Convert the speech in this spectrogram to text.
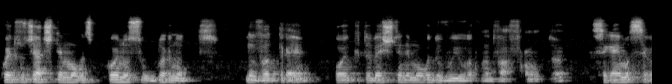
което означава, че те могат спокойно се обърнат навътре. Логиката беше, че не могат да воюват на два фронта. Сега, има, сега,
